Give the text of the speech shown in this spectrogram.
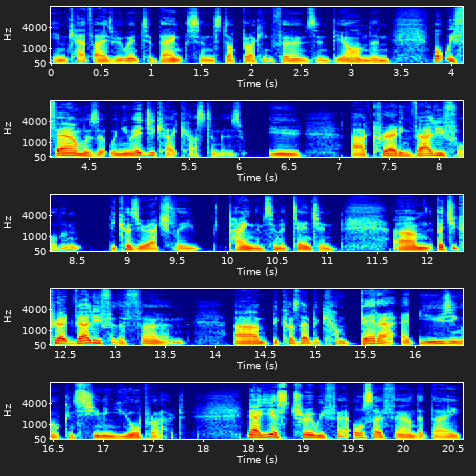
in cafes. We went to banks and stockbroking firms and beyond. And what we found was that when you educate customers, you are creating value for them because you're actually paying them some attention, um, but you create value for the firm um, because they become better at using or consuming your product. Now, yes, true, we also found that they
